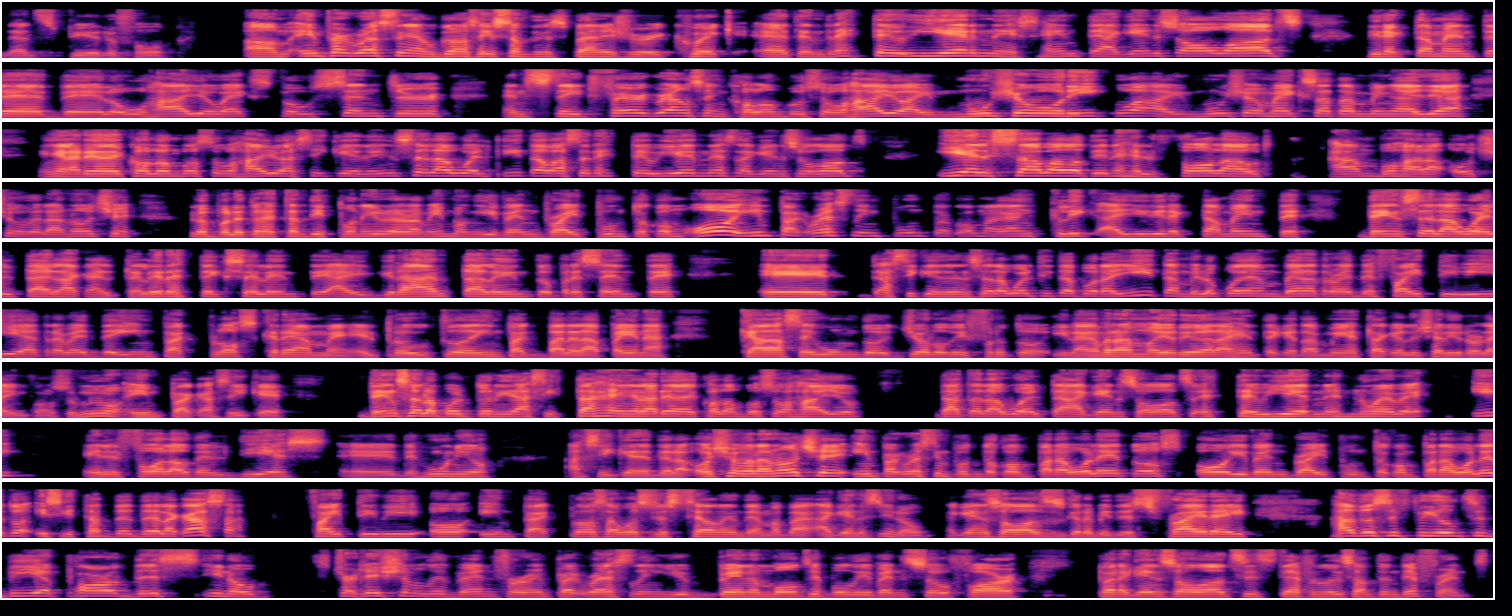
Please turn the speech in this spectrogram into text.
That's beautiful. Um, Impact Wrestling, I'm going to say something in Spanish very quick. Eh, tendré este viernes, gente, Against All Odds, directamente del Ohio Expo Center and State Fairgrounds en Columbus, Ohio. Hay mucho boricua, hay mucho mexa también allá en el área de Columbus, Ohio. Así que dense la vueltita, va a ser este viernes Against All Odds. Y el sábado tienes el Fallout, ambos a las 8 de la noche. Los boletos están disponibles ahora mismo en eventbrite.com o impactwrestling.com. Hagan clic allí directamente, dense la vuelta. La cartelera está excelente, hay gran talento presente. Eh, así que dense la vueltita por allí. También lo pueden ver a través de Fight TV, a través de Impact Plus. Créanme, el producto de Impact vale la pena cada segundo. Yo lo disfruto y la gran mayoría de la gente que también está aquí en Lucha Libre Online consumimos Impact. Así que dense la oportunidad. Si estás en el área de Columbus, Ohio, date la vuelta Against All este viernes 9 y el Fallout del 10 eh, de junio. Así que desde las 8 de la noche, impactwrestling.com para boletos o eventbrite.com para boletos. Y si estás desde la casa, Fight TV or Impact Plus. I was just telling them about against, you know, against all us is going to be this Friday. How does it feel to be a part of this, you know, traditional event for Impact Wrestling? You've been a multiple events so far, but against all odds, it's definitely something different.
